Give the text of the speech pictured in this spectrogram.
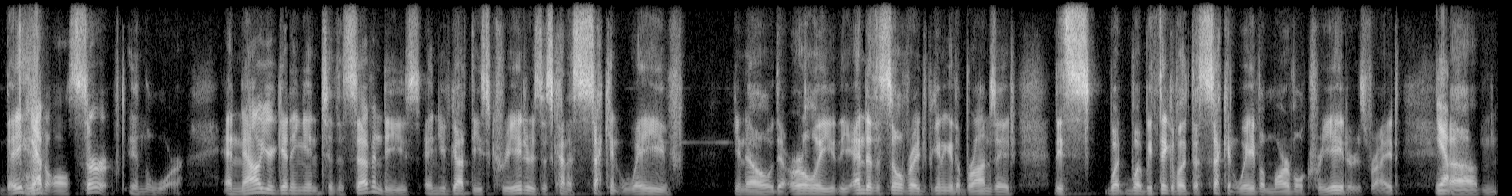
They had Yep. all served in the war. And now you're getting into the 70s and you've got these creators, this kind of second wave, you know, the early, the end of the Silver Age, beginning of the Bronze Age, this what what we think of like the second wave of Marvel creators, right? Yep. Um,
